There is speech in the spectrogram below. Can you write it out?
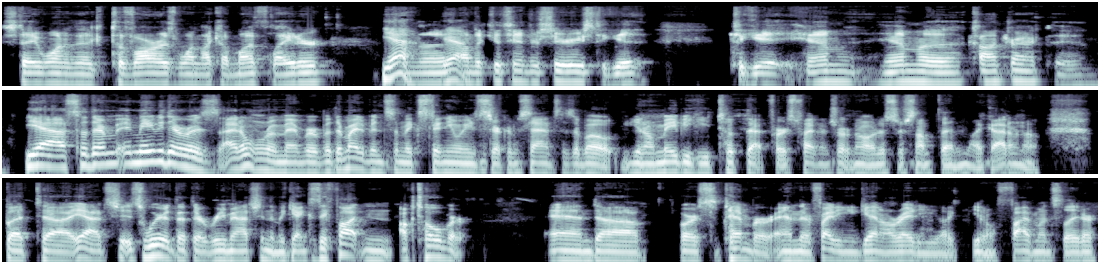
Today one and the Taveras won like a month later. Yeah, on the, yeah. on the contender series to get to get him him a contract and yeah so there maybe there was i don't remember but there might have been some extenuating circumstances about you know maybe he took that first fight on short notice or something like i don't know. But uh, yeah it's, it's weird that they're rematching them again because they fought in october and uh or september and they're fighting again already like you know five months later.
